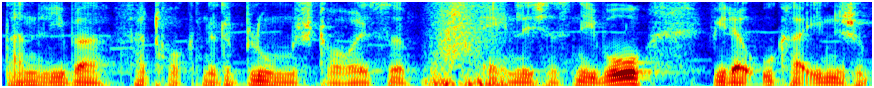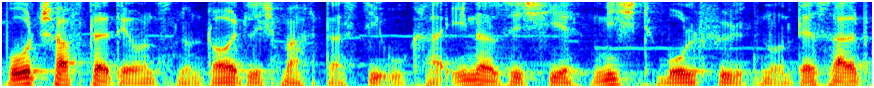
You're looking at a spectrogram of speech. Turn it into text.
Dann lieber vertrocknete Blumensträuße. Ähnliches Niveau wie der ukrainische Botschafter, der uns nun deutlich macht, dass die Ukrainer sich hier nicht wohlfühlten und deshalb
